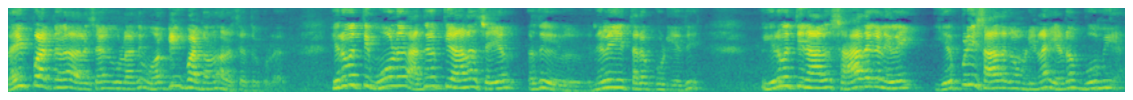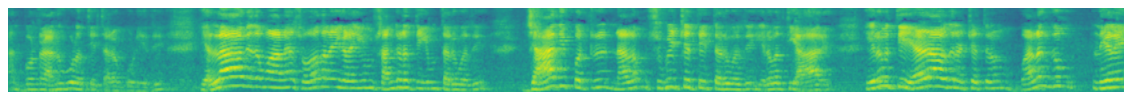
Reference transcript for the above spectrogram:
லைஃப் பார்ட்னரும் அதில் சேர்க்கக்கூடாது ஒர்க்கிங் பார்ட்னரும் அதில் சேர்த்துக்கூடாது இருபத்தி மூணு அதிருப்தியான செயல் அது நிலையை தரக்கூடியது. இருபத்தி நாலு சாதக நிலை எப்படி சாதகம் அப்படின்னா இடம் பூமி அது போன்ற அனுகூலத்தை தரக்கூடியது. எல்லா விதமான சோதனைகளையும் சங்கடத்தையும் தருவது. ஜாதி பற்று நலம் சுபிட்சத்தை தருவது. இருபத்தி ஆறு. இருபத்தி ஏழாவது நட்சத்திரம் வணங்கும் நிலை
